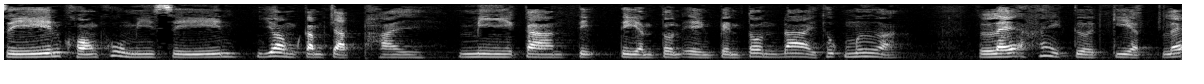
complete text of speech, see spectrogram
ศีลของผู้มีศีลย่อมกำจัดภัย มีการติเตียนตนเองเป็นต้นได้ทุกเมื่อ และให้เกิดเกียรติและ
